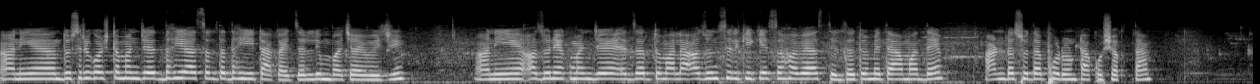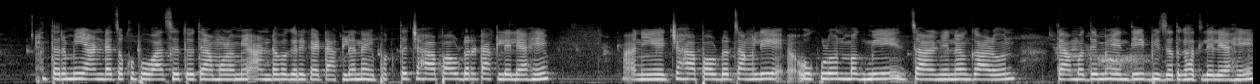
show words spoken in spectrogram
आणि दुसरी गोष्ट म्हणजे दही असेल तर दही टाकायचं लिंबाच्या ऐवजी. आणि अजून एक म्हणजे जर तुम्हाला अजून सिल्की केस हवे असतील तर तुम्ही त्यामध्ये अंडंसुद्धा फोडून टाकू शकता. तर मी अंड्याचा खूप वास येतो त्यामुळं मी अंडं वगैरे काही टाकलं नाही. फक्त चहा पावडर टाकलेली आहे. आणि चहा पावडर चांगली उकळून मग मी चाळणीनं गाळून त्यामध्ये मेहंदी भिजत घातलेली आहे.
